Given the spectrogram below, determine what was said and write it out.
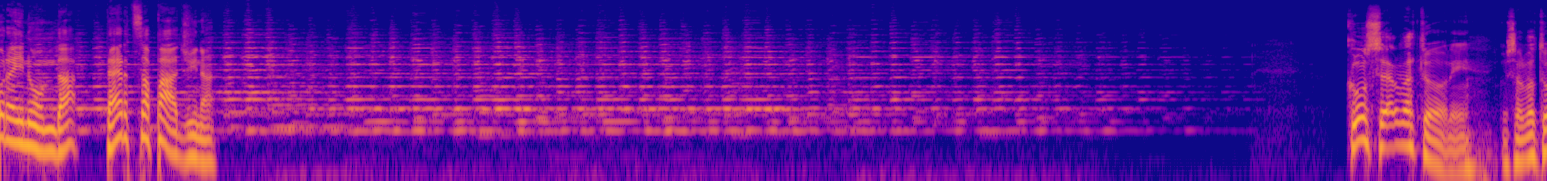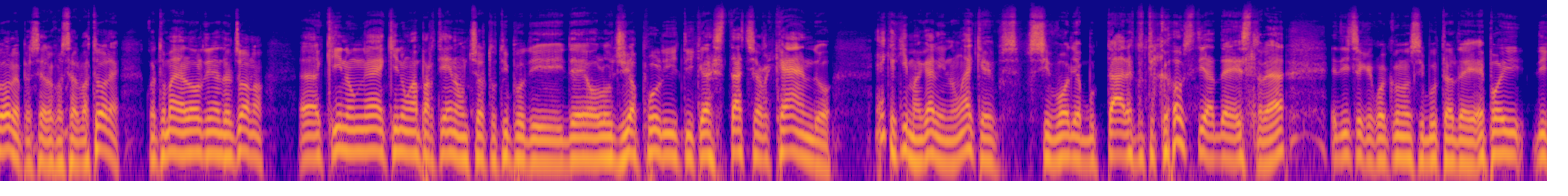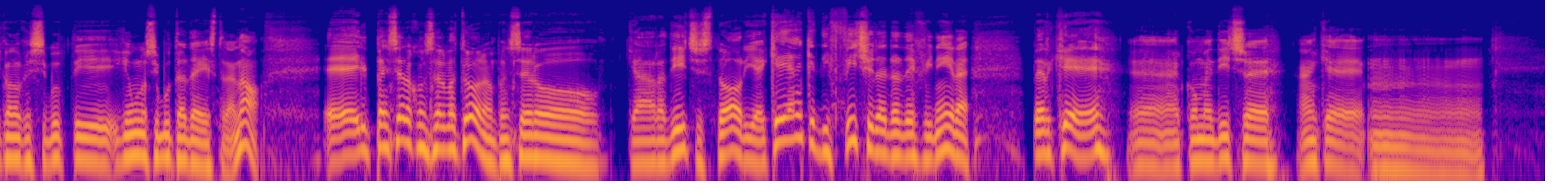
Ora in onda, terza pagina. Conservatori, conservatore, pensiero conservatore, quanto mai all'ordine del giorno. Eh, chi non è, chi non appartiene a un certo tipo di ideologia politica sta cercando e che chi magari non è che si voglia buttare a tutti i costi a destra eh? e dice che qualcuno si butta a destra e poi dicono che, butti, che uno si butta a destra. No, eh, il pensiero conservatore è un pensiero che ha radici, storie, che è anche difficile da definire perché, eh, come dice anche mm,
